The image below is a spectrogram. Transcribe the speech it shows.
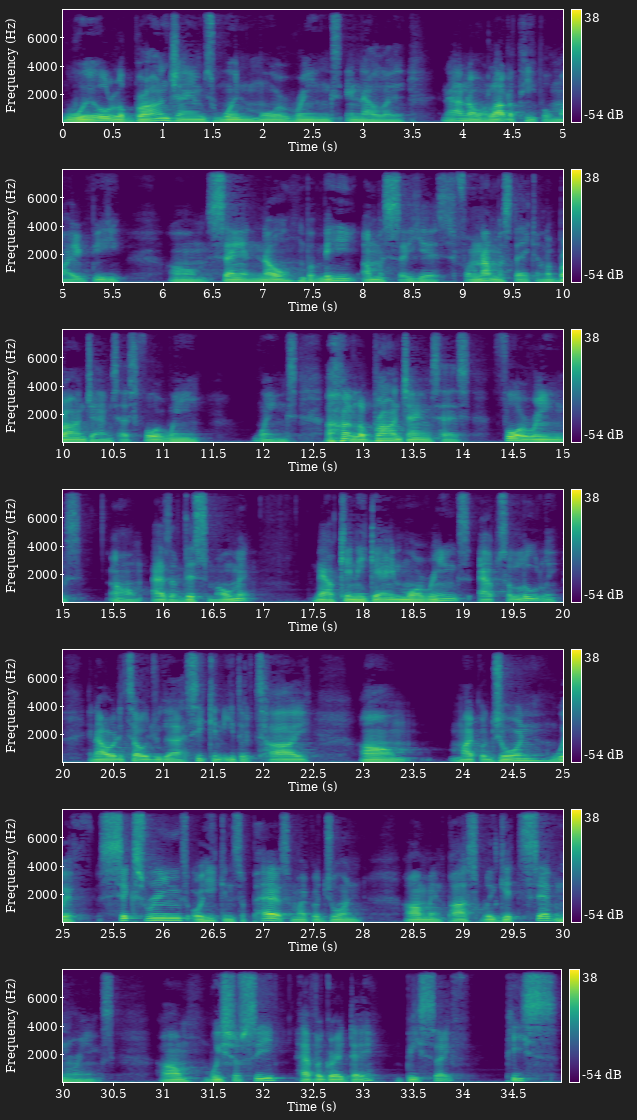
Will LeBron James win more rings in LA? Now I know a lot of people might be um, saying no, but me, I'm gonna say yes. If I'm not mistaken, LeBron James has four wing wings. Uh, LeBron James has four rings um, as of this moment. Now, can he gain more rings? Absolutely. And I already told you guys he can either tie um, Michael Jordan with six rings, or he can surpass Michael Jordan um, and possibly get seven rings. Um, we shall see. Have a great day. Be safe. Peace.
